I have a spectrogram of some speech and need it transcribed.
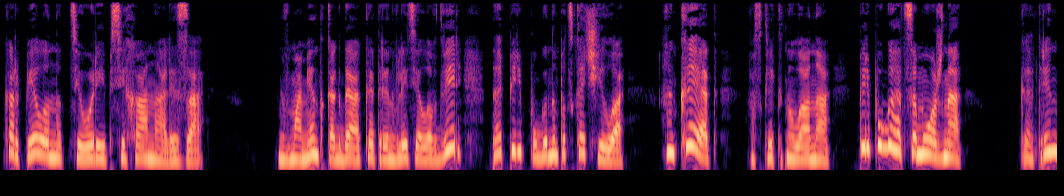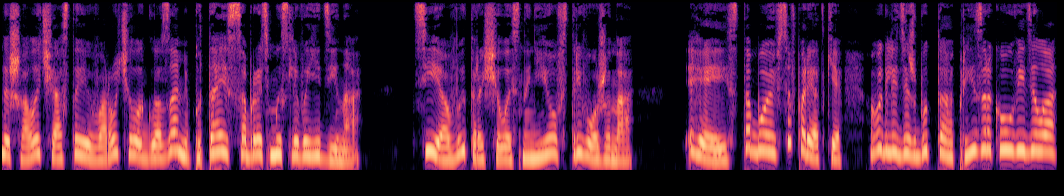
корпела над теорией психоанализа. В момент, когда Кэтрин влетела в дверь, та перепуганно подскочила. «Кэт!» — воскликнула она. «Перепугаться можно!» Кэтрин дышала часто и ворочала глазами, пытаясь собрать мысли воедино. Тия вытаращилась на нее встревоженно. «Эй, с тобой все в порядке? Выглядишь, будто призрака увидела».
